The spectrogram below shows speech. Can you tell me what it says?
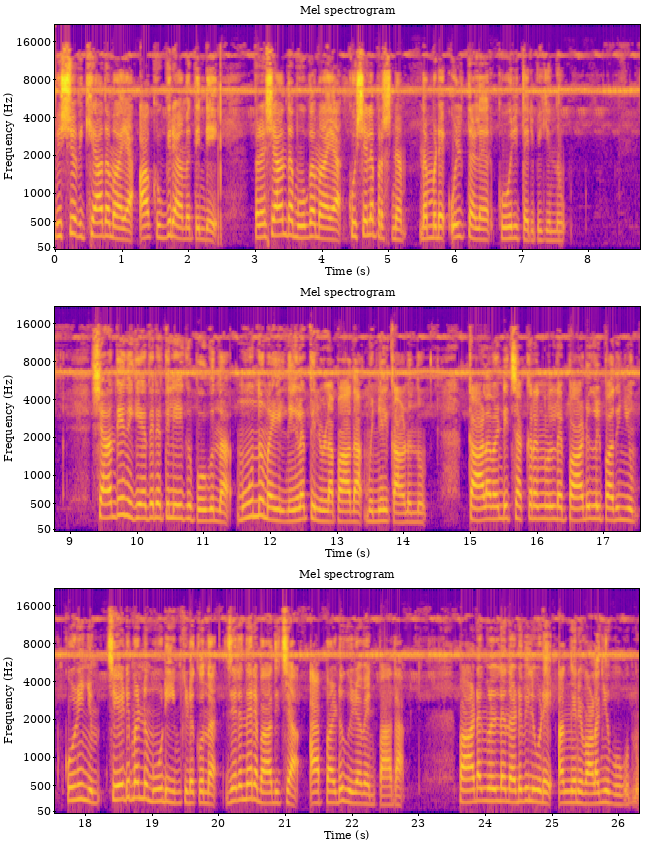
വിശ്വവിഖ്യാതമായ ആ കുഗ്രാമത്തിന്റെ പ്രശാന്തമൂകമായ കുശല പ്രശ്നം നമ്മുടെ ഉൾത്തളർ കോരിത്തരിപ്പിക്കുന്നു. ശാന്തി നികേതനത്തിലേക്ക് പോകുന്ന മൂന്ന് മൈൽ നീളത്തിലുള്ള പാത മുന്നിൽ കാണുന്നു. കാളവണ്ടി ചക്രങ്ങളുടെ പാടുകൾ പതിഞ്ഞും കുഴിഞ്ഞും ചേടിമണ്ണ് മൂടിയും കിടക്കുന്ന ജലനര ബാധിച്ച ആ പടുകിഴവൻ പാത. പാടങ്ങളുടെ നടുവിലൂടെ അങ്ങനെ വളഞ്ഞു പോകുന്നു.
